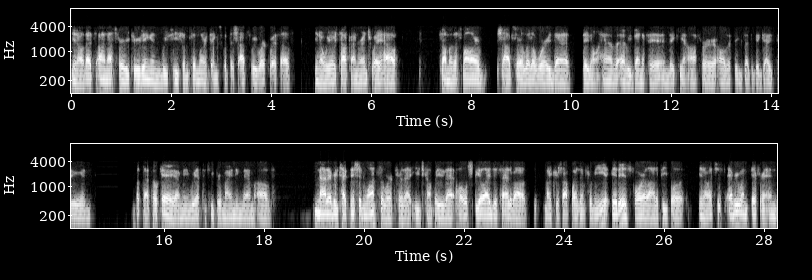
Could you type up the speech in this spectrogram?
You know, that's on us for recruiting, and we see some similar things with the shops we work with. Of, you know, we always talk on Wrenchway how some of the smaller shops are a little worried that they don't have every benefit and they can't offer all the things that the big guys do, and but that's okay. I mean, we have to keep reminding them of not every technician wants to work for that huge company. That whole spiel I just had about Microsoft wasn't for me. It is for a lot of people. You know, it's just everyone's different, and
